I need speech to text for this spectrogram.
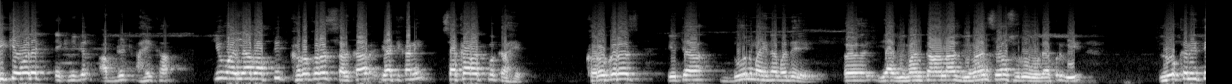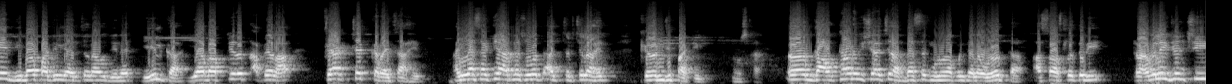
ही केवळ एक टेक्निकल अपडेट आहे का? किंवा या बाबतीत खरोखरच सरकार या ठिकाणी सकारात्मक आहे? खरोखरच येत्या दोन महिन्यामध्ये या विमानतळाला विमानसेवा सुरू होण्यापूर्वी लोकनेते दिबा पाटील यांचं नाव देण्यात येईल का? या बाबतीतच आपल्याला फॅक्ट चेक करायचं आहे. आणि यासाठी आपल्यासोबत आज चर्चेला आहेत किरणजी पाटील. नमस्कार. गावठाण विषयाचे अभ्यासक म्हणून आपण त्यांना ओळखता. असं असलं तरी ट्रॅव्हल एजन्सी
